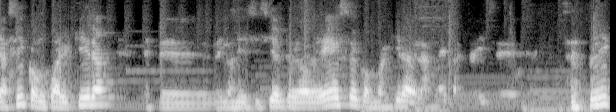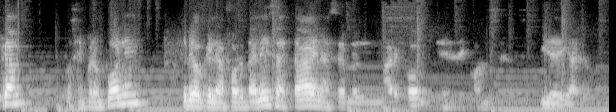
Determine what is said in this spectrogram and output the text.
así con cualquiera este, de los 17 ODS, con cualquiera de las metas que ahí se, se explican o se proponen, creo que la fortaleza está en hacerlo en un marco de consenso y de diálogo.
